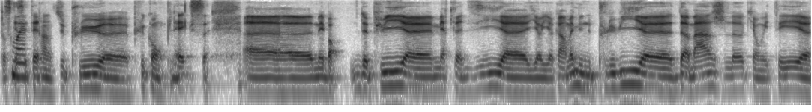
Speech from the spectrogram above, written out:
parce que Ouais. c'était rendu plus, euh, plus complexe. Euh, mais bon, depuis euh, mercredi, euh, il y, y a quand même une pluie euh, d'hommages là, qui ont été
